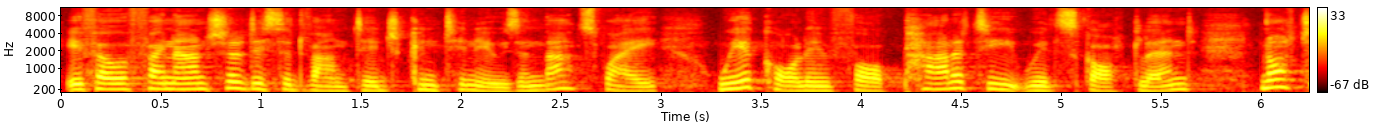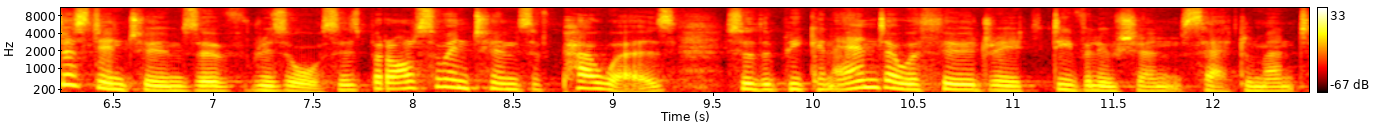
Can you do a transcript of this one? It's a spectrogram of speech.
if our financial disadvantage continues. And that's why we're calling for parity with Scotland, not just in terms of resources, but also in terms of powers, so that we can end our third-rate devolution settlement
